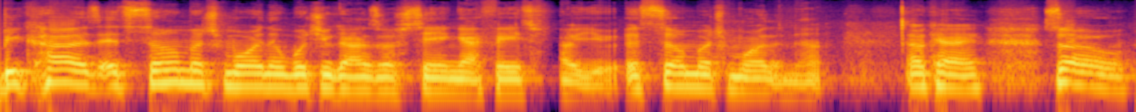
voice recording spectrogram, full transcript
because it's so much more than what you guys are seeing at face value. It's so much more than that. Okay? So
